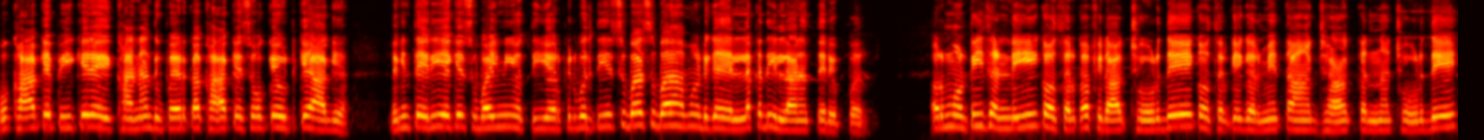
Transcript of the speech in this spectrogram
वो खा के पी के खाना, दोपहर का खा के सो के उठ के आ गया। लेकिन तेरी एक सुबह ही नहीं होती है, और फिर बोलती है सुबह सुबह हम उठ गए लख दिलाना तेरे ऊपर। और मोटी ठंडी कौसर का फिराक छोड़ दे, कौसर के घर में ताक झाँक करना छोड़ दे।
